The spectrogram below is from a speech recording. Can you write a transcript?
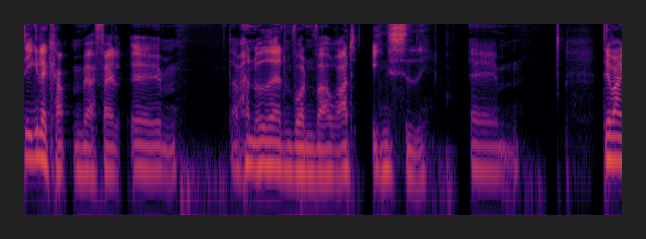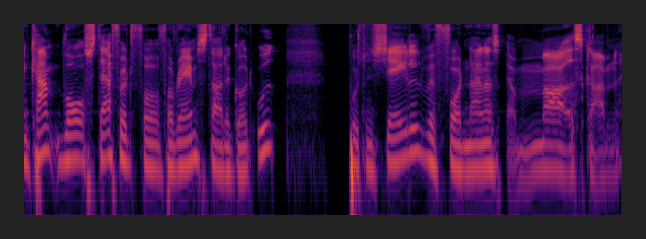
Del af kampen i hvert fald. Øh, der var noget af den, hvor den var jo ret ensidig. Øh, det var en kamp, hvor Stafford for, for Rams startede godt ud. Potentiale ved 49ers er meget skræmmende.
